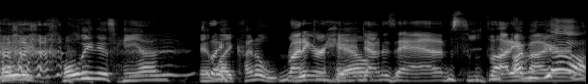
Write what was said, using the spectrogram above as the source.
holding holding his hand and Like, like, kind of Running her hand down his abs. Body I of mean, iron. yeah,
